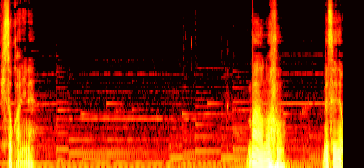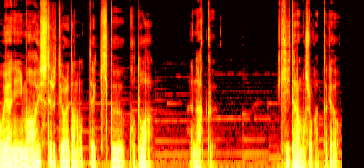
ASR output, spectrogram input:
密かにね。まああの、別にね、親に今愛してるって言われたのって聞くことはなく、聞いたら面白かったけど、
